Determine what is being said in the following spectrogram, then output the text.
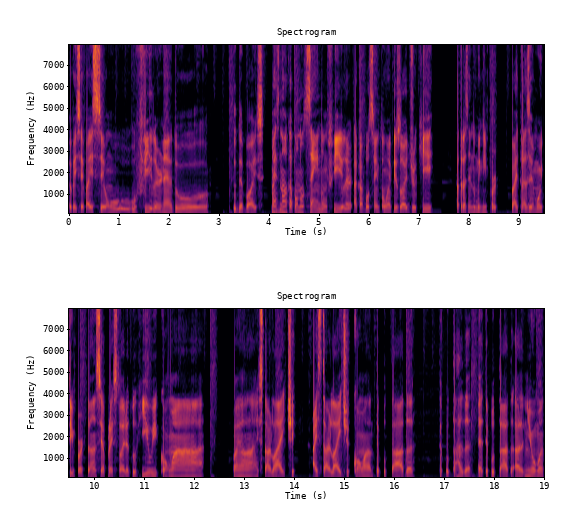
Eu pensei, vai ser um, o filler, né, do, do The Boys. Mas Uhum. não, acabou não sendo um filler, acabou sendo um episódio que tá trazendo muito vai trazer muita importância pra história do Rio e com a, com a Starlight. A Starlight com a deputada. Deputada? É, deputada, a Newman.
